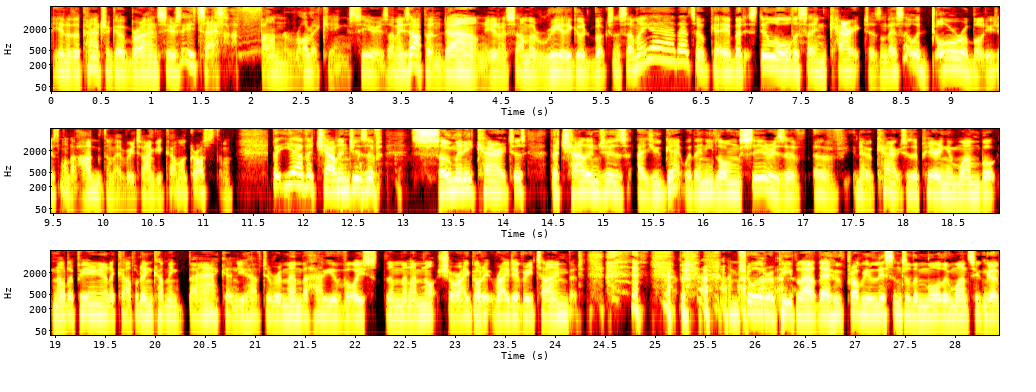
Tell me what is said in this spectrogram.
You know, the Patrick O'Brian series, it's a fun, rollicking series. I mean, it's up and down. You know, some are really good books and some are, yeah, that's okay, but it's still all the same characters and they're so adorable. You just want to hug them every time you come across them. But yeah, the challenges of so many characters, the challenges as you get with any long series of, of you know, characters appearing in one book, not appearing in a couple, then coming back, and you have to remember how you voiced them. And I'm not sure I got it right every time, but, but I'm sure there are people out there who've probably listened to them more than once who can go,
